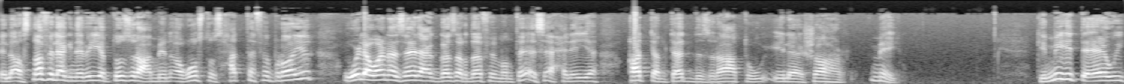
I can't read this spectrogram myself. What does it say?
الأصناف الأجنبية بتزرع من أغسطس حتى فبراير ولو أنا زارع الجزر ده في منطقة ساحلية قد تمتد زراعته إلى شهر مايو. كمية التقاوي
